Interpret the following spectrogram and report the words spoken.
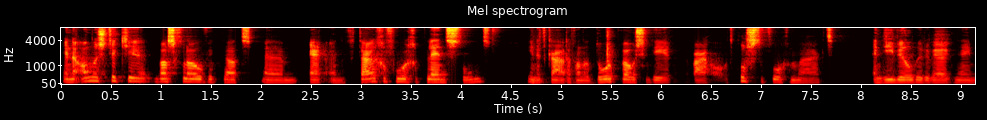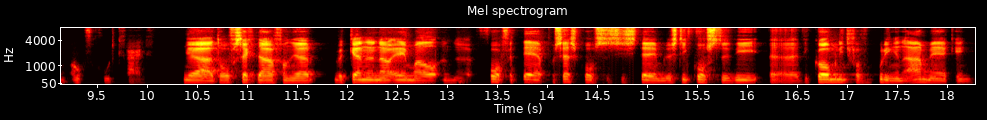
En een ander stukje was geloof ik dat um, er een getuige voor gepland stond in het kader van het doorprocederen. Er waren al wat kosten voor gemaakt en die wilde de werknemer ook vergoed krijgen. Ja, het Hof zegt daarvan, ja, we kennen nou eenmaal een uh, forfaitair proceskostensysteem, dus die kosten die, uh, die komen niet voor vergoeding in aanmerking.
